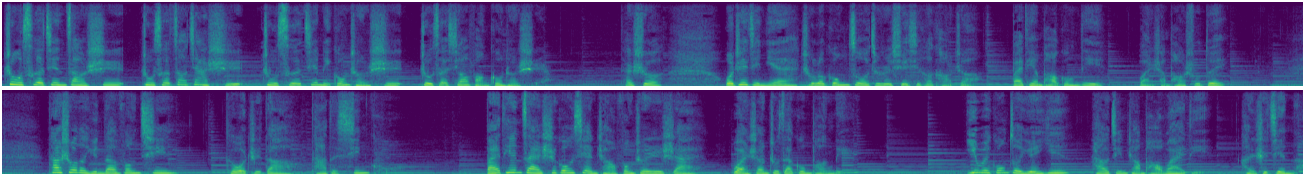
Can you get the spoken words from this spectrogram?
注册建造师、注册造价师、注册监理工程师、注册消防工程师。他说：“我这几年除了工作就是学习和考证，白天跑工地，晚上泡书堆。”他说的云淡风轻，可我知道他的辛苦：白天在施工现场风吹日晒，晚上住在工棚里，因为工作原因。还有经常跑外地，很是艰难。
